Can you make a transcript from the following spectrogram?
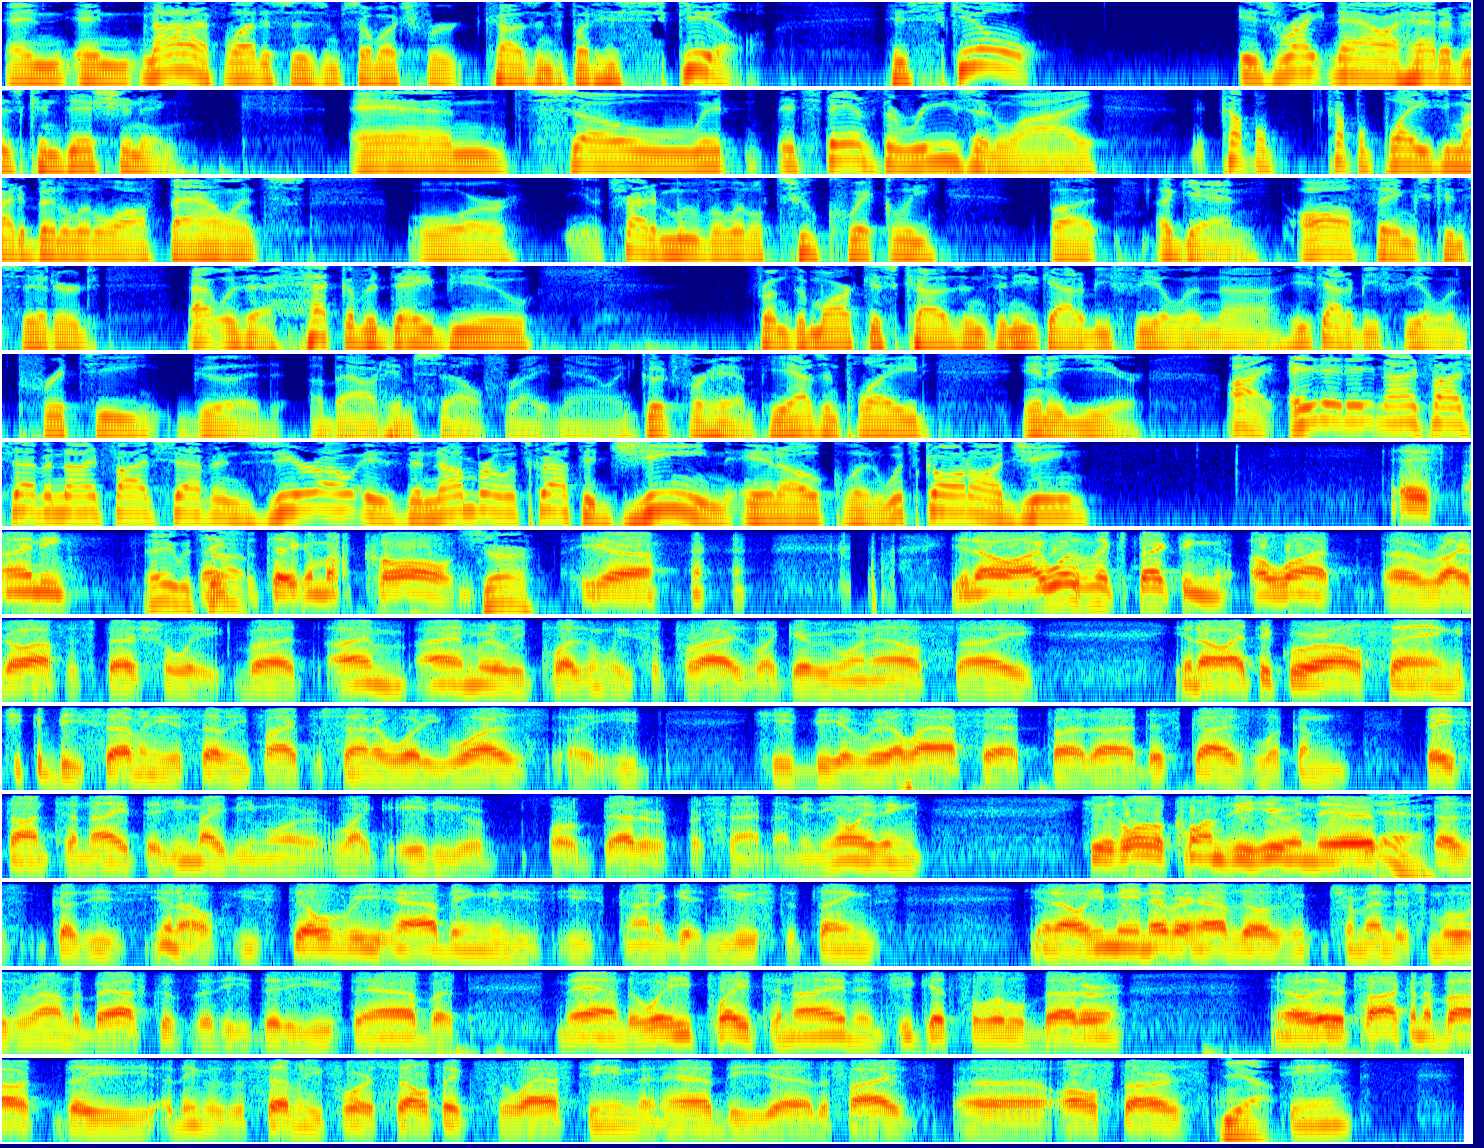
and and not athleticism so much for Cousins, but his skill, his skill is right now ahead of his conditioning. And so it it stands the reason why a couple couple plays he might have been a little off balance or you know try to move a little too quickly. But again, all things considered, that was a heck of a debut from Demarcus Cousins, and he's got to be feeling uh, he's got to be feeling pretty good about himself right now, and good for him. He hasn't played in a year. All right, 888-957-9570 is the number. Let's go out to Gene in Oakland. What's going on, Gene? Hey, Steiny. Hey, what's Thanks up? Thanks for taking my call. Sure. Yeah. you know, I wasn't expecting a lot uh, right off, especially, but I'm I'm really pleasantly surprised, like everyone else. I, you know, I think we're all saying if he could be 70 to 75 percent of what he was, uh, he'd he'd be a real asset. But uh, this guy's looking, based on tonight, that he might be more like 80 or or better percent. I mean, the only thing he was a little clumsy here and there Yeah. because because he's you know he's still rehabbing and he's he's kind of getting used to things. You know, he may never have those tremendous moves around the basket that he that he used to have, but man, the way he played tonight, and if he gets a little better, you know, they were talking about the I think it was the '74 Celtics, the last team that had the uh, the five uh, All Stars Yeah. team.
